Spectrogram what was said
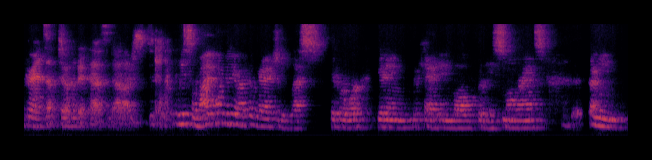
grants up to a hundred thousand dollars? At least from my point of view, I think we're actually less paperwork getting the CAG involved for these small grants. I mean,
